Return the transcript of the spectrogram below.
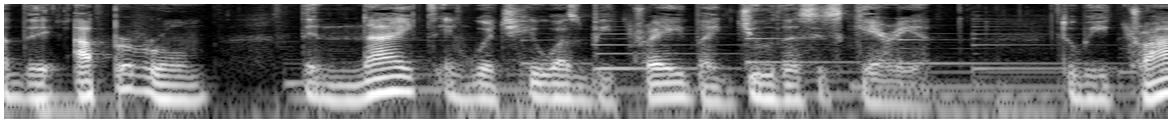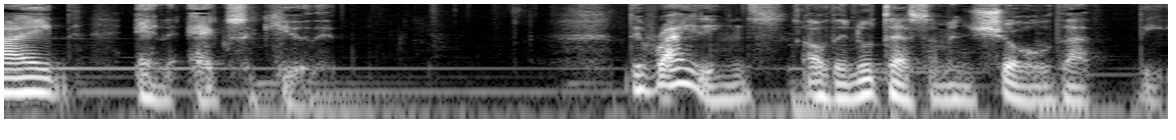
at the upper room the night in which he was betrayed by Judas Iscariot to be tried and executed. The writings of the New Testament show that the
